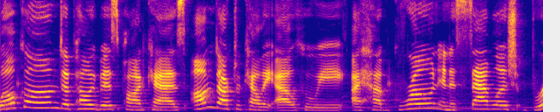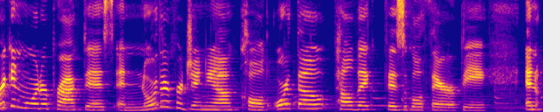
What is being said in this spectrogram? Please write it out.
Welcome to PelviBiz Podcast. I'm Dr. Kelly Alhui. I have grown and established brick and mortar practice in Northern Virginia called Ortho Pelvic Physical Therapy and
